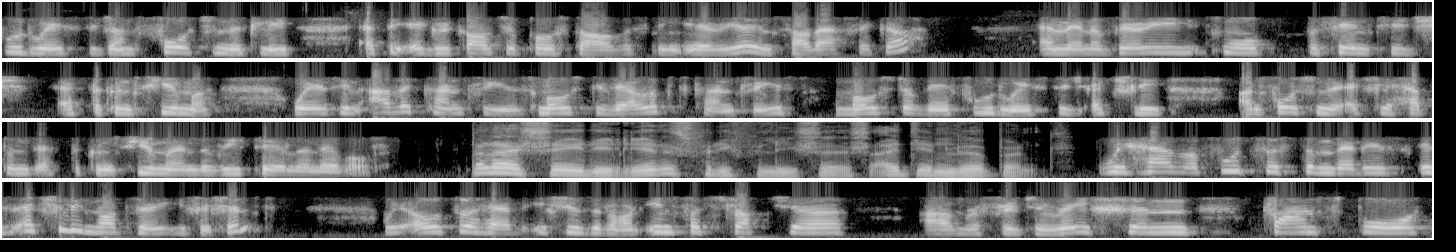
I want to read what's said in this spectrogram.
food wastage, unfortunately, at the agriculture post harvesting area in South Africa, and then a very small percentage at the consumer. Whereas in other countries, most developed countries, most of their food wastage actually, unfortunately, actually happens at the consumer and the retailer levels. Hulle sê die redes vir die verliese is uiteenlopend. We have a food system that is, is actually not very efficient. We also have issues around infrastructure, um, refrigeration, transport,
